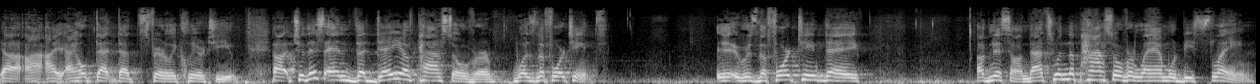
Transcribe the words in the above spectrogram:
I, I, hope that that's fairly clear to you. Uh, to this end, the day of Passover was the 14th. It was the 14th day of Nisan. That's when the Passover lamb would be slain.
